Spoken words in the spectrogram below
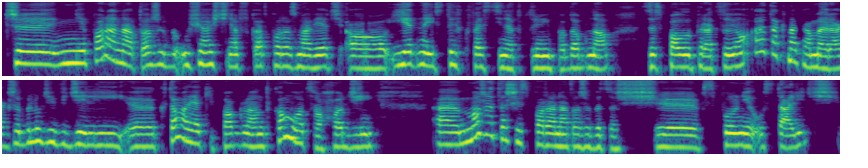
Czy nie pora na to, żeby usiąść na przykład porozmawiać o jednej z tych kwestii, nad którymi podobno zespoły pracują, ale tak na kamerach, żeby ludzie widzieli, e, kto ma jaki pogląd, komu o co chodzi. E, może też jest pora na to, żeby coś e, wspólnie ustalić,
